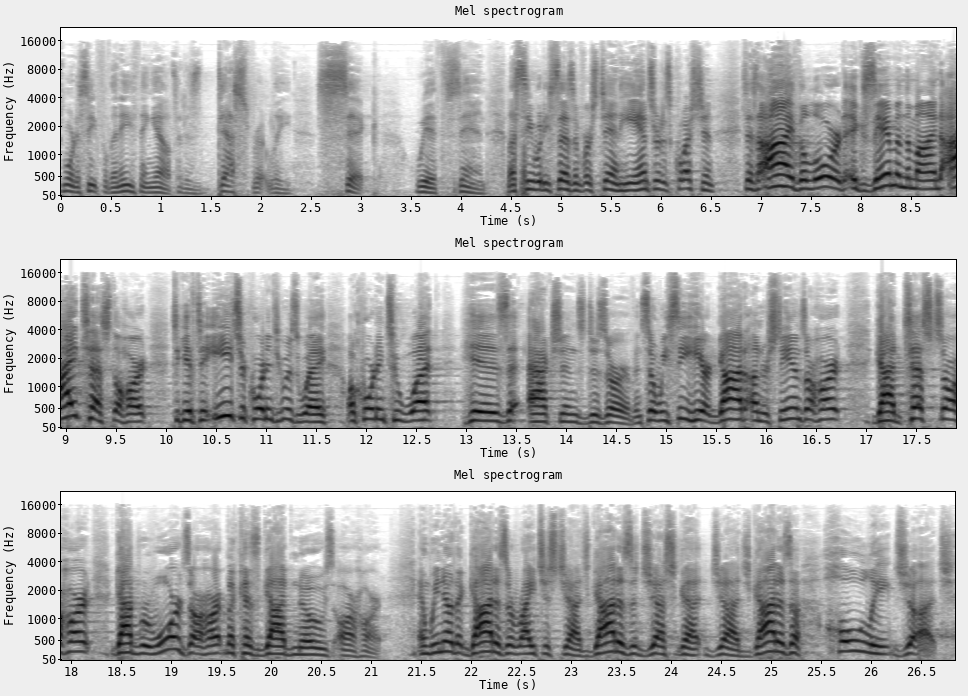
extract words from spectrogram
is more deceitful than anything else. It is desperately sick with sin. Let's see what he says in verse 10. He answered his question. He says, I, the Lord, examine the mind. I test the heart to give to each according to his way, according to what his actions deserve. And so we see here, God understands our heart. God tests our heart. God rewards our heart because God knows our heart. And we know that God is a righteous judge. God is a just judge. God is a holy judge.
